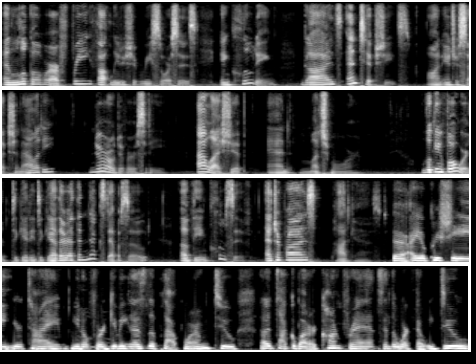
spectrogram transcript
and look over our free thought leadership resources, including guides and tip sheets on intersectionality, neurodiversity, allyship, and much more. Looking forward to getting together at the next episode of the Inclusive Enterprise Podcast. Uh, I appreciate your time, you know, for giving us the platform to uh, talk about our conference and the work that we do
